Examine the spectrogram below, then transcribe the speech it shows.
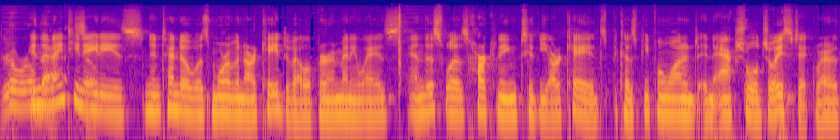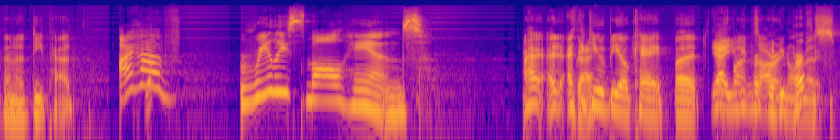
real real In the bad. So- 1980s, Nintendo was more of an arcade developer in many ways, and this was hearkening to the arcades because people wanted an actual joystick rather than a D-pad. I have really small hands. I, I, I think you would be okay, but Yeah, those you'd be buttons per- are you'd enormous. perfect.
